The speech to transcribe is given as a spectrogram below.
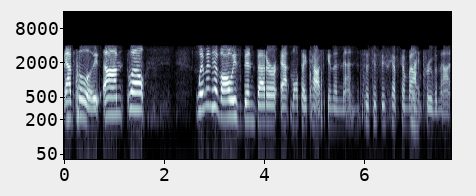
absolutely. Um, well, women have always been better at multitasking than men. Statistics have come out right. and proven that.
